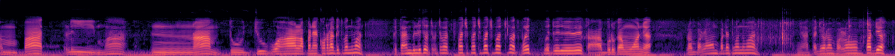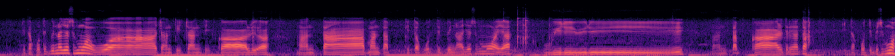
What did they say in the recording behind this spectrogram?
empat lima enam tujuh wah 8 ekor lagi teman-teman. Kita ambil itu cepat cepat cepat cepat cepat cepat wait wait wait, wait, wait. kabur kamuan ya. Lompat-lompat ya teman-teman. Ternyata dia lompat-lompat ya. Kita kutipin aja semua. Wah cantik-cantik kali ah. Mantap mantap. Kita kutipin aja semua ya. Widih widih. Mantap kali ternyata. Kita kutipin semua.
